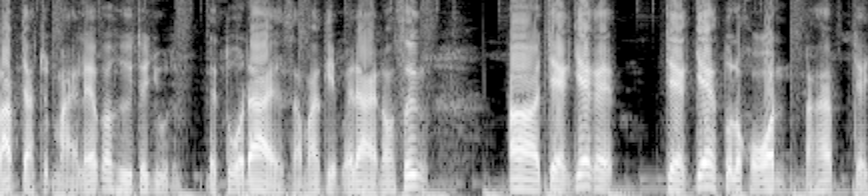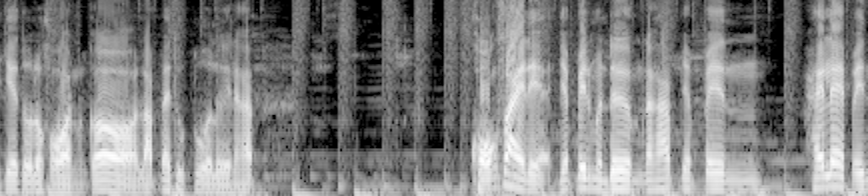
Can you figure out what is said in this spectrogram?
รับจากจดหมายแล้วก็คือจะอยู่ในตัวได้สามารถเก็บไว้ได้นอะซึ่งเอ่อแจกแยกแจกแยกตัวละครนะครับแจกแยกตัวละครก็รับได้ทุกตัวเลยนะครับ ของใส่เนี่ยจะเป็นเหมือนเดิมนะครับจะเป็นให้แลกเป็น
